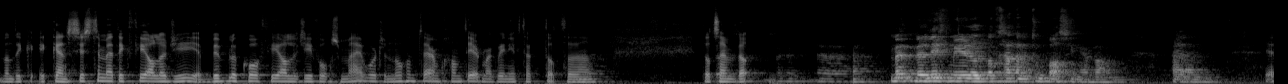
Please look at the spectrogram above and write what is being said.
want ik, ik ken systematic theology, je hebt biblical theology. Volgens mij wordt er nog een term gehanteerd, maar ik weet niet of dat. dat, eh, dat zijn wel. Me- wellicht meer dat wat gaat naar de toepassing ervan. Ehm, Ja.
